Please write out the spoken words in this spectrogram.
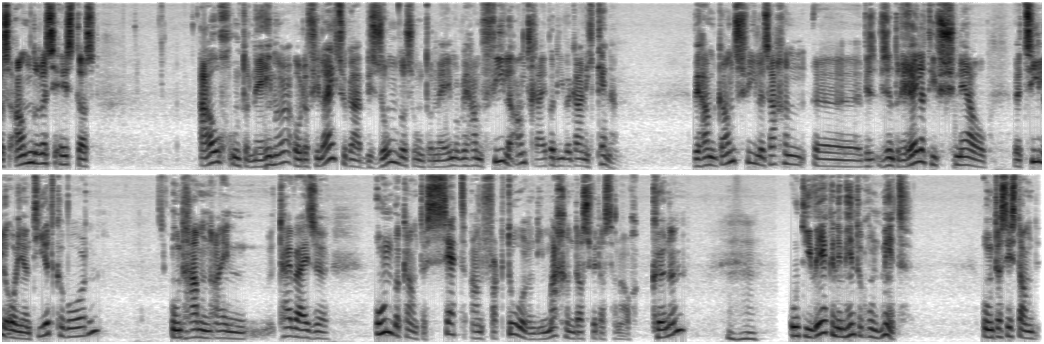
was anderes ist, dass auch Unternehmer oder vielleicht sogar besonders Unternehmer, wir haben viele Antreiber, die wir gar nicht kennen. Wir haben ganz viele Sachen, äh, wir, wir, sind relativ schnell äh, zielorientiert geworden und haben ein teilweise unbekanntes Set an Faktoren, die machen, dass wir das dann auch können. Mhm. Und die wirken im Hintergrund mit. Und das ist dann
